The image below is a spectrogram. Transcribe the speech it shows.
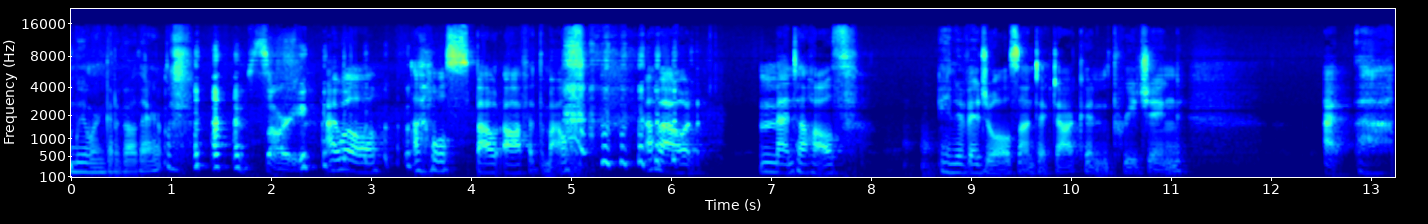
we weren't gonna go there. I'm sorry. I will. I will spout off at the mouth about mental health individuals on TikTok and preaching. I.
